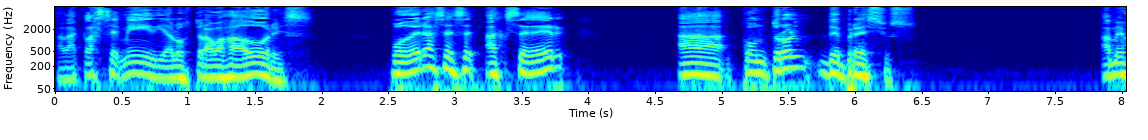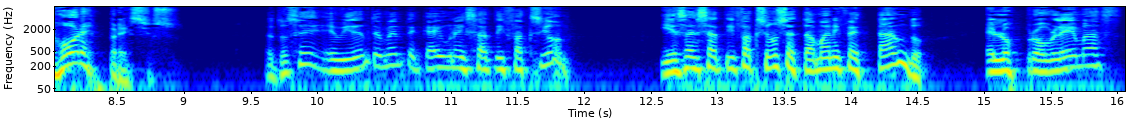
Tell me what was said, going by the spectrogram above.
a la clase media, a los trabajadores, poder acceder a control de precios, a mejores precios. Entonces, evidentemente que hay una insatisfacción. Y esa insatisfacción se está manifestando en los problemas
